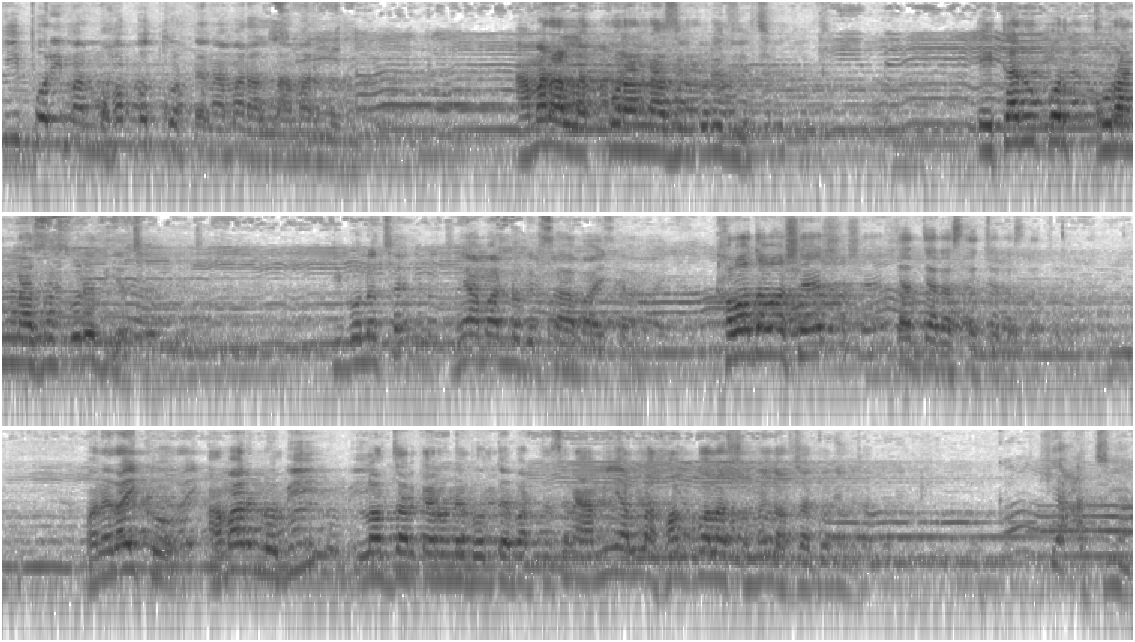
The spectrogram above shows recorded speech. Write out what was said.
কি পরিমাণ মহব্বত করতেন আমার আল্লাহ, আমার নবী। আমার আল্লাহ কোরআন নাজিল করে দিয়েছে। এটার উপর কোরআন নাজিল করে দিয়েছে। কি বলেছে? হে আমার নবীর সাহাবাই খাওয়া দাওয়া শেষ তার যা রাস্তা চলে মনে রাখো আমার নবী লজ্জার কারণে বলতে পারতেছেন আমি আল্লাহ হক বলার সময় লজ্জা করি কি আজীব।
